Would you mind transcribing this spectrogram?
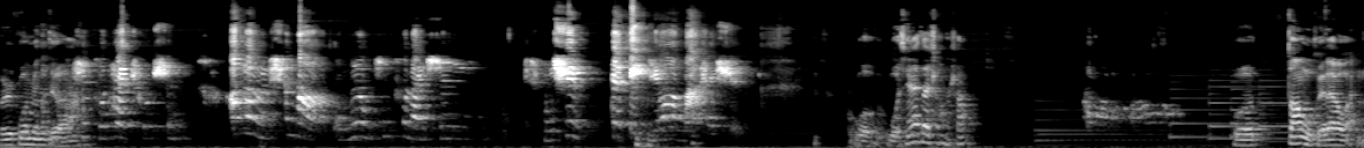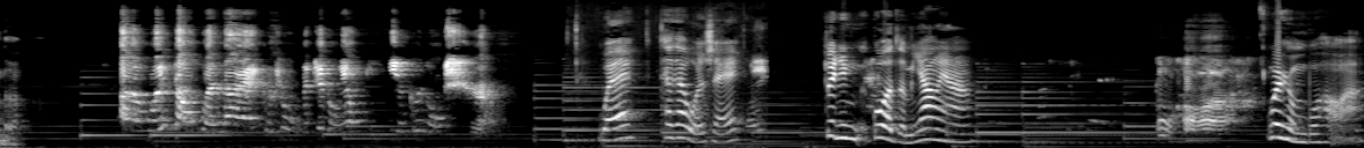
我是郭明德啊。听不太出声。哦，是吗？我没有听出来声音。你是在北京了吗？还是？我我现在在长沙。哦。我端午回来玩的。啊，我也想回来，可是我们这种要毕业各种事。喂，太太，我是谁？最近过得怎么样呀？不好啊。为什么不好啊？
